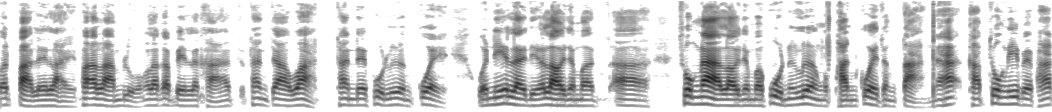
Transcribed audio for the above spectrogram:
วัดป่าเลไลพระอารามหลวงแล้วก็เป็นเลขาท่านเจ้าวาดท่านได้พูดเรื่องกล้วย วันนี้เลยเดี๋ยวเราจะมาอ่าช่วงหน้าเราจะมาพูดเรื่องพันกล้วยต่างๆนะฮะครับช่วงนี้ไปพัก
